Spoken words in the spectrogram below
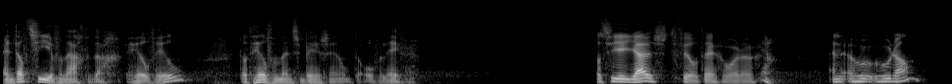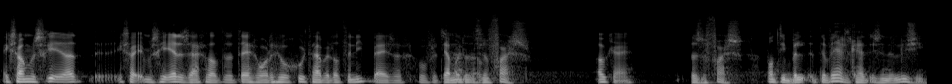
En dat zie je vandaag de dag heel veel. Dat heel veel mensen bezig zijn om te overleven. Dat zie je juist veel tegenwoordig. Ja. En hoe, hoe dan? Ik zou, misschien, dat- ik zou misschien eerder zeggen dat we tegenwoordig heel goed hebben dat we niet bezig hoeven te Ja, maar zijn. dat is een farce. Oké. Dat is een farce. Want die, de werkelijkheid is een illusie.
